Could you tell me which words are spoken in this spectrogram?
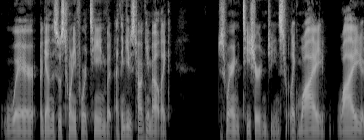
where again, this was 2014, but I think he was talking about like just wearing a t-shirt and jeans. Like, why, why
